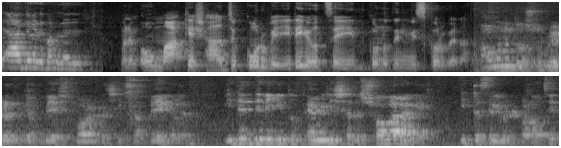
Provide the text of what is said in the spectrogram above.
সাহায্য করে ভালো লাগে। মানে ও মাকে সাহায্য করবে এটাই হচ্ছে ঈদ কোনোদিন মিস করবে না। দর্শকরা এটা থেকে বেশ বড় একটা শিক্ষা পেয়ে গেলেন ঈদের দিনে কিন্তু ফ্যামিলির সাথে সবার আগে ঈদটা সেলিব্রেট করা উচিত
